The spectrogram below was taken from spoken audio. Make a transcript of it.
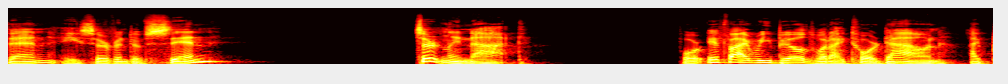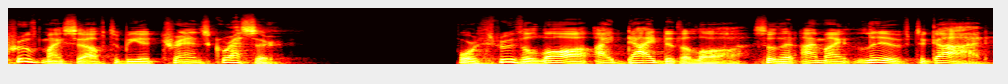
then a servant of sin? Certainly not. For if I rebuild what I tore down, I prove myself to be a transgressor. For through the law I died to the law, so that I might live to God.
